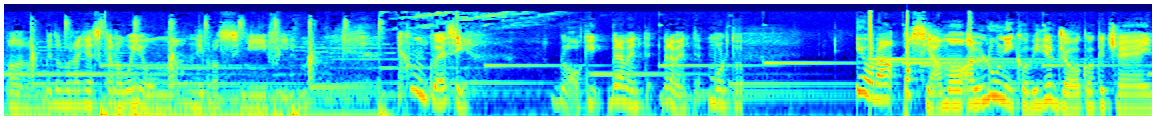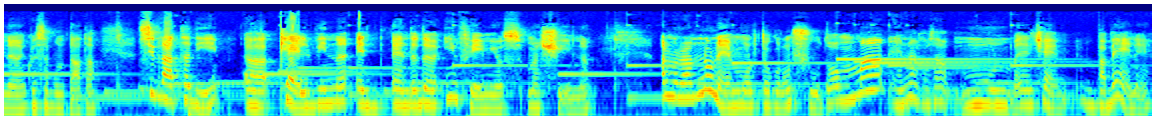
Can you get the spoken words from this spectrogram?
Madonna, vedo l'ora che escano Way Home nei prossimi film. E comunque, sì, Loki, veramente, veramente molto. E ora passiamo all'unico videogioco che c'è in questa puntata. Si tratta di uh, Kelvin and the Infamous Machine. Allora, non è molto conosciuto, ma è una cosa. Eh, cioè, va bene,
